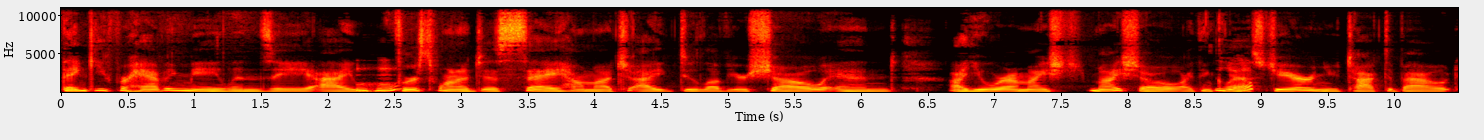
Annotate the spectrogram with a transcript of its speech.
Thank you for having me, Lindsay. I mm-hmm. first want to just say how much I do love your show, and uh, you were on my sh- my show I think yep. last year, and you talked about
